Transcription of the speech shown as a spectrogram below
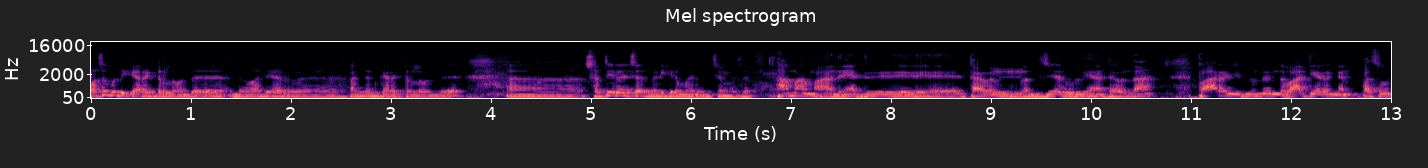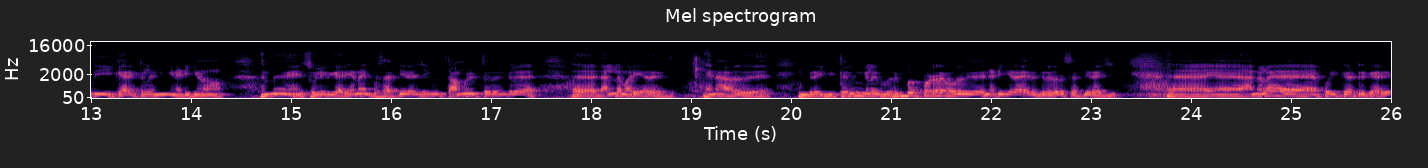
பசுபதி கேரக்டரில் வந்து இந்த வாத்தியார் ரங்கன் கேரக்டரில் வந்து சத்யராஜ் சார் நடிக்கிற மாதிரி இருந்துச்சு சார். ஆமாம் ஆமாம் அது நேற்று தகவல் வந்துச்சு. அது உறுதியான தகவல் தான். பாரஞ்சித் வந்து இந்த வாத்தியார் ரங்கன் பசுபதி கேரக்டரில் நீங்கள் நடிக்கணும்னு சொல்லியிருக்காரு. ஏன்னா இப்போ சத்யராஜுக்கு தமிழ் தெலுங்கில் நல்ல மரியாதை இருக்குது ஏன்னா அது இன்றைக்கு தெலுங்கில் விரும்பப்படுற ஒரு நடிகராக இருக்கிறவர் சத்யராஜ். அதனால் போய் கேட்டிருக்காரு.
